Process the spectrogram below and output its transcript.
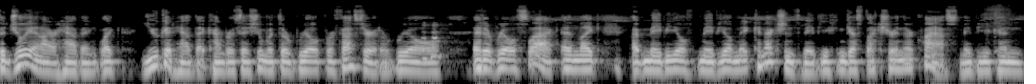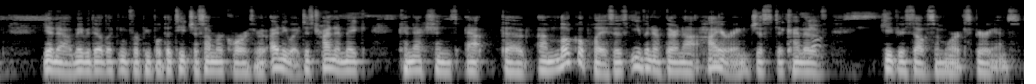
that Julia and I are having, like you could have that conversation with a real professor at a real, mm-hmm. at a real SLAC. And like, uh, maybe you'll, maybe you'll make connections. Maybe you can guest lecture in their class. Maybe you can, you know, maybe they're looking for people to teach a summer course or anyway, just trying to make connections at the um, local places, even if they're not hiring, just to kind of yeah. give yourself some more experience.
